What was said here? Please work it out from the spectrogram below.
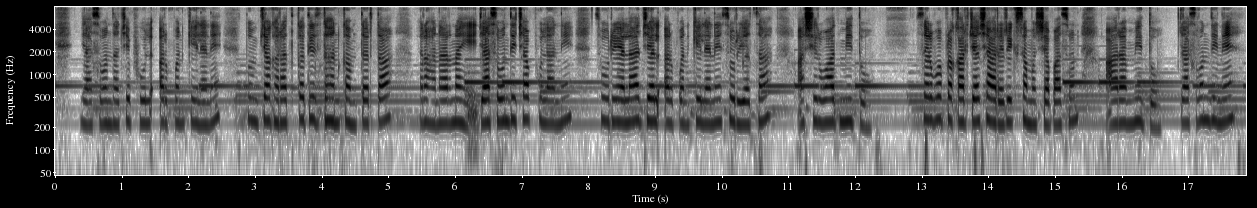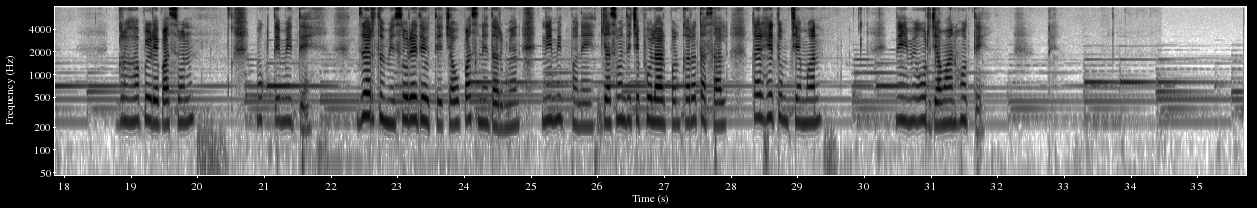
जास्वंदाचे फूल अर्पण केल्याने तुमच्या घरात कधीच धन कमतरता राहणार नाही. जास्वंदीच्या फुलांनी सूर्याला जल अर्पण केल्याने सूर्याचा आशीर्वाद मिळतो. सर्व प्रकारच्या शारीरिक समस्यापासून आराम मिळतो. जास्वंदीने ग्रहपिढेपासून मुक्ती मिळते. जर तुम्ही सूर्यदेवतेच्या उपासनेदरम्यान नियमितपणे जास्वंदीचे फुलं अर्पण करत असाल तर हे तुमचे मन नेहमी ऊर्जावान होते.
